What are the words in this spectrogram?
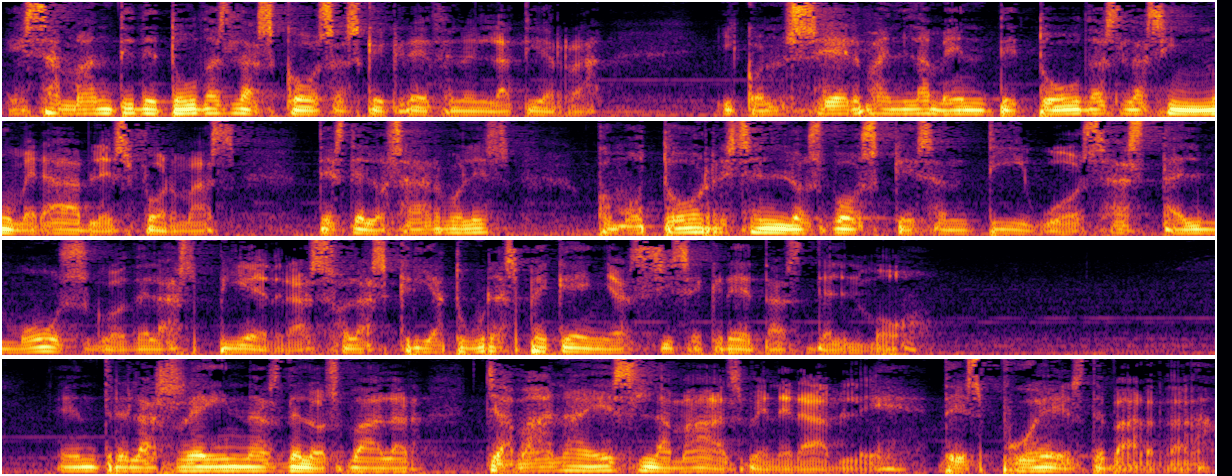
Es amante de todas las cosas que crecen en la tierra y conserva en la mente todas las innumerables formas, desde los árboles como torres en los bosques antiguos hasta el musgo de las piedras o las criaturas pequeñas y secretas del Mo. Entre las reinas de los Valar, Yavanna es la más venerable, después de Barda.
